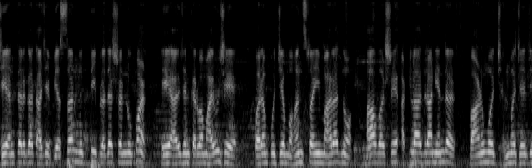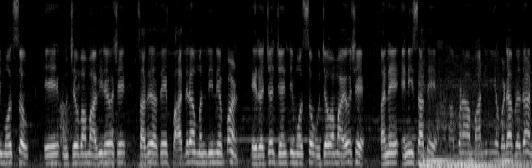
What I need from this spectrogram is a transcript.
જે અંતર્ગત આજે વ્યસન મુક્તિ પ્રદર્શનનું પણ એ આયોજન કરવામાં આવ્યું છે. પરમ પૂજ્ય મહંત સ્વામી મહારાજનો આ વર્ષે અટલાદરાની અંદર બાણુમો જન્મ જયંતિ મહોત્સવ એ ઉજવવામાં આવી રહ્યો છે. સાથે સાથે પાદરા મંદિરને પણ એ રજત જયંતિ મહોત્સવ ઉજવવામાં આવ્યો છે અને એની સાથે આપણા માનનીય વડાપ્રધાન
